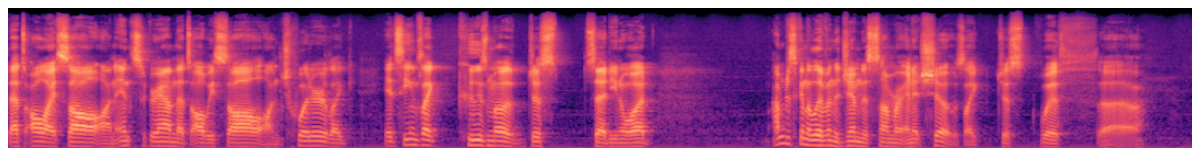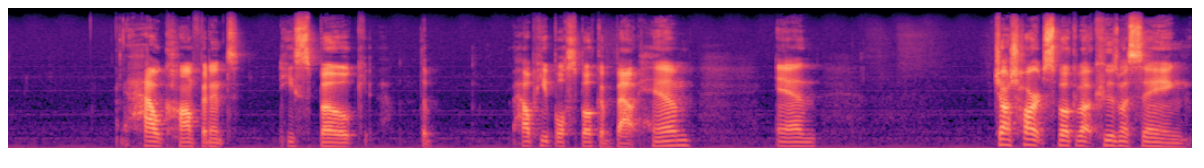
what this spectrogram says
that's all I saw on Instagram, that's all we saw on Twitter. Like, it seems like Kuzma just said, you know what, I'm just to live in the gym this summer, and it shows. Like, just with. Uh, how confident he spoke, the how people spoke about him, and Josh Hart spoke about Kuzma saying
